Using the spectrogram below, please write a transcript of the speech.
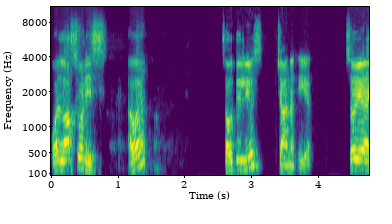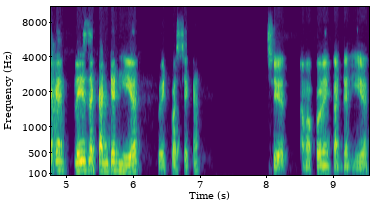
what last one is our South News channel here. So here I can place the content here. Wait for a second. So here I'm uploading content here.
